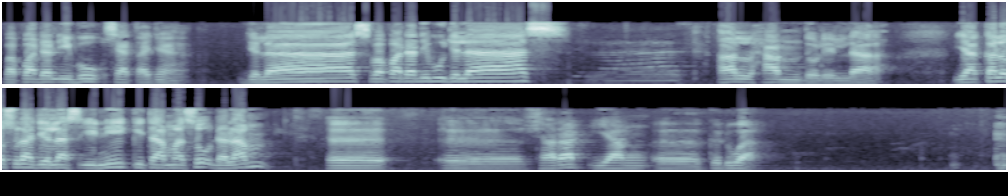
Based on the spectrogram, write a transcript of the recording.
Bapak dan Ibu, saya tanya, jelas Bapak dan Ibu jelas? Jelas. Alhamdulillah. Ya kalau sudah jelas ini kita masuk dalam uh, uh, syarat yang uh, kedua.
